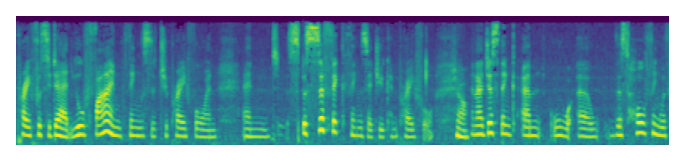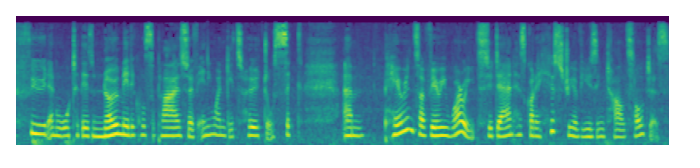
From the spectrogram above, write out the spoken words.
pray for Sudan, you'll find things that to pray for and and specific things that you can pray for. Sure. And I just think um, w- uh, this whole thing with food and water, there's no medical supplies, so if anyone gets hurt or sick, um, parents are very worried. Sudan has got a history of using child soldiers,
